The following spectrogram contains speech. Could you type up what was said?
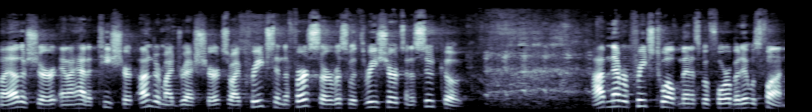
my other shirt, and I had a T-shirt under my dress shirt. So I preached in the first service with three shirts and a suit coat. I've never preached 12 minutes before, but it was fun.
